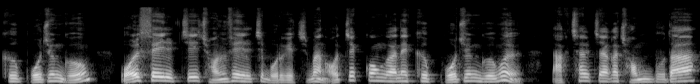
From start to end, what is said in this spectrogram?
그 보증금 월세일지 전세일지 모르겠지만 어쨌건 간에 그 보증금을 낙찰자가 전부 다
